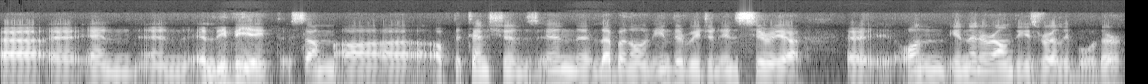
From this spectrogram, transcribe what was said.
and, and alleviate some uh, uh, of the tensions in Lebanon, in the region, in Syria, on in and around the Israeli border,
